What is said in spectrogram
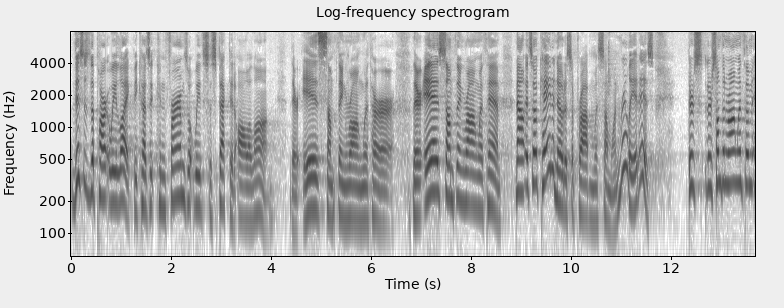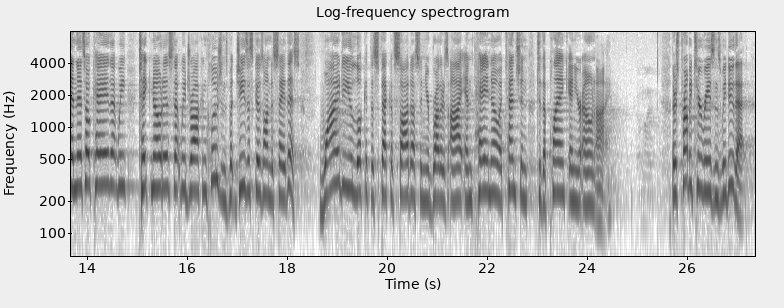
This is the part we like because it confirms what we've suspected all along. There is something wrong with her. There is something wrong with him. Now, it's okay to notice a problem with someone. Really, it is. There's, there's something wrong with them, and it's okay that we take notice, that we draw conclusions. But Jesus goes on to say this Why do you look at the speck of sawdust in your brother's eye and pay no attention to the plank in your own eye? There's probably two reasons we do that.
